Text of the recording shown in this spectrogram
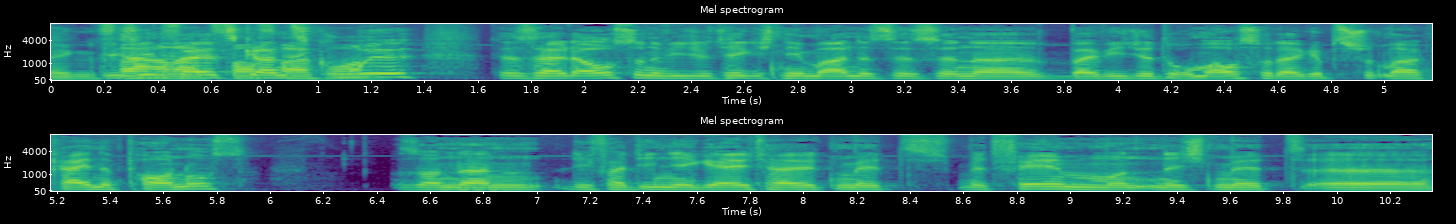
wegen Die ist jedenfalls ganz 451. cool. Das ist halt auch so eine Videothek. Ich nehme an, das ist in der, bei Videodrom auch so. Da gibt's schon mal keine Pornos, sondern Mhm. die verdienen ihr Geld halt mit, mit Filmen und nicht mit äh,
